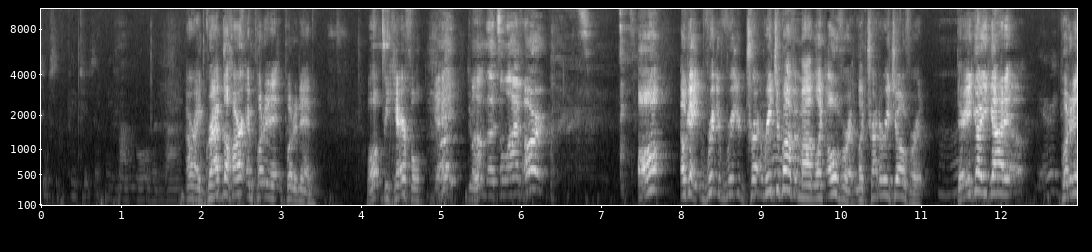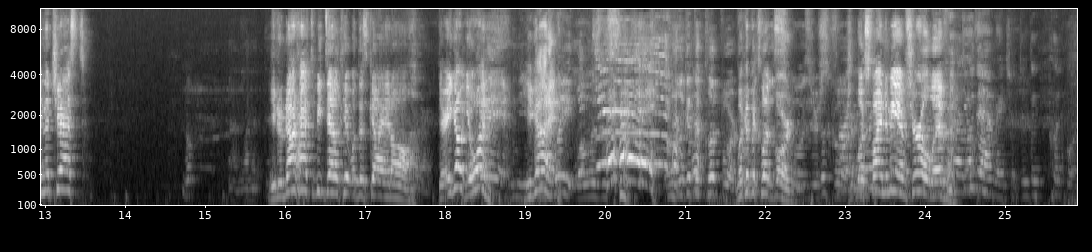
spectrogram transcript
do some pictures of me, mom, over. All right, grab the heart and put it in. Put it in. Oh, be careful. Okay, Do Mom, that's a live heart. Oh, okay. Re- re- try, reach above it, mom. Like over it. Like try to reach over it. There you go. You got it. Put it in the chest. Nope. I want it You do not have to be delicate with this guy at all. There you go. You won. Okay, and You got it. Wait, what was this? Hey! Oh, look at the clipboard. Look What at the was this- clipboard. What was your score? Looks fine to me. I'm sure I'll live. Do that, Rachel. Do the clipboard.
